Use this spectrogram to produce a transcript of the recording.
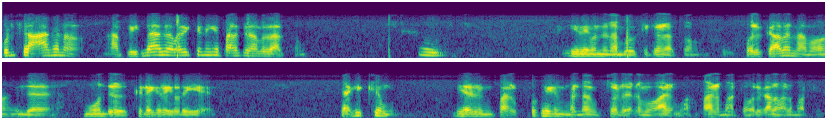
கொடுத்து ஆகணும். அப்படி இல்லாத வரைக்கும் நீங்க பணத்தை நம்பதான் அர்த்தம். இதை வந்து நம்ம விட்டுட்டோம்னு அர்த்தம். ஒரு காலம் நாம இந்த மூன்று கிடைகளுடைய சகிக்கும் நிழலின் பால் புகையின் மண்டலத்தோடு நம்ம வாழ வாழ மாட்டோம். ஒரு காலம் வாழ மாட்டோம்.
